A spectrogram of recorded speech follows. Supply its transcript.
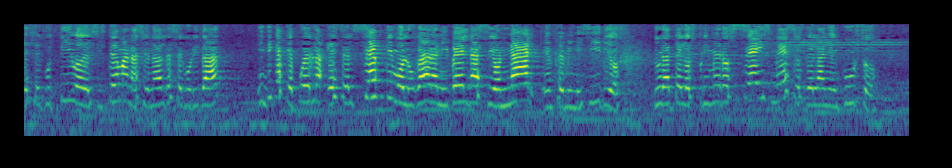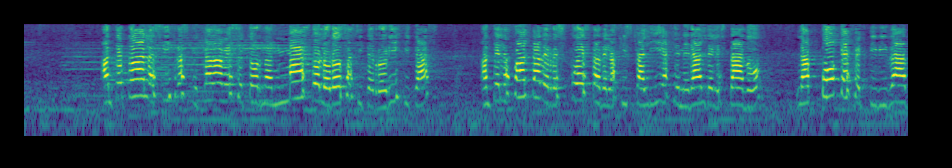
Ejecutivo del Sistema Nacional de Seguridad indica que Puebla es el séptimo lugar a nivel nacional en feminicidios durante los primeros seis meses del año en curso. ante todas las cifras que cada vez se tornan más dolorosas y terroríficas, ante la falta de respuesta de la Fiscalía General del Estado, la poca efectividad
